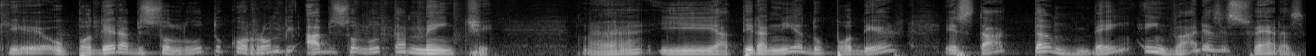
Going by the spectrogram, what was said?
que o poder absoluto corrompe absolutamente. né? E a tirania do poder está também em várias esferas.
